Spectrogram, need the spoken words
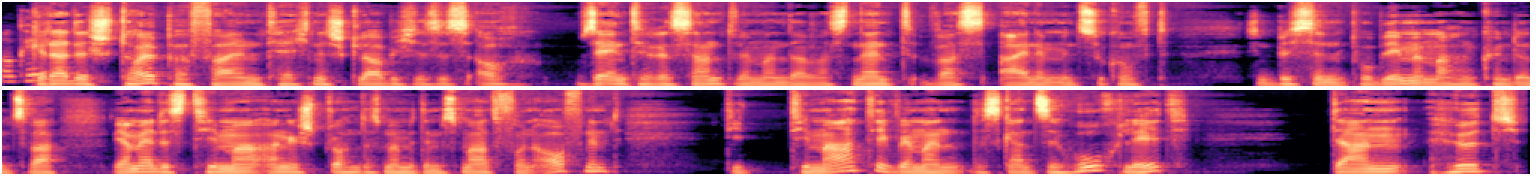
okay. Gerade Stolperfallen technisch, glaube ich, ist es auch sehr interessant, wenn man da was nennt, was einem in Zukunft so ein bisschen Probleme machen könnte. Und zwar, wir haben ja das Thema angesprochen, dass man mit dem Smartphone aufnimmt. Die Thematik, wenn man das Ganze hochlädt, dann hört,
